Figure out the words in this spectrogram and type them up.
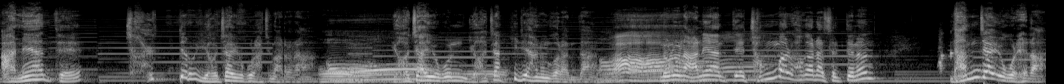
아내한테 절대로 여자 욕을 하지 말아라. 여자 욕은 여자끼리 하는 거란다. 아. 너는 아내한테 정말 화가 났을 때는 남자 욕을 해라.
